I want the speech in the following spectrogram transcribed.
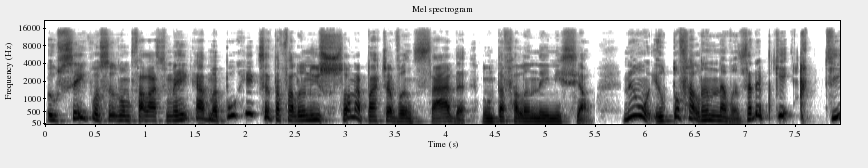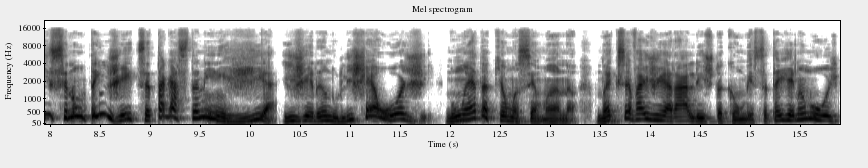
Eu sei que vocês vão falar assim, mas Ricardo, mas por que você está falando isso só na parte avançada, não está falando na inicial? Não, eu estou falando na avançada é porque aqui você não tem jeito, você está gastando energia e gerando lixo é hoje, não é daqui a uma semana, não é que você vai gerar lixo daqui a um mês, você está gerando hoje.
